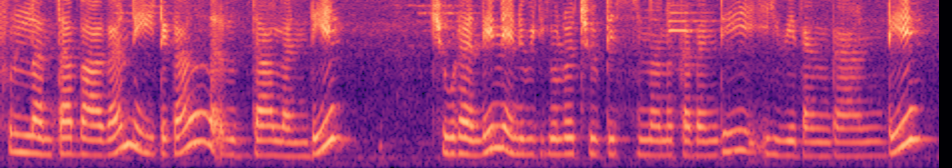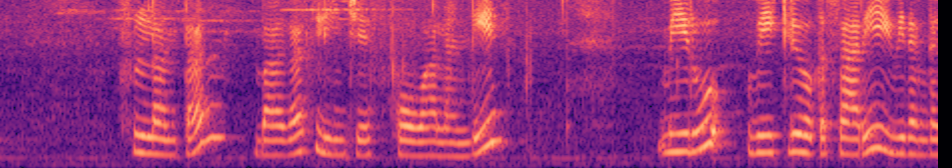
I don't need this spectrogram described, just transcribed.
ఫుల్ అంతా బాగా నీట్గా రుద్దాలండి. చూడండి నేను వీడియోలో చూపిస్తున్నాను కదండి ఈ విధంగా అండి. ఫుల్ అంతా బాగా క్లీన్ చేసుకోవాలండి. మీరు వీక్లీ ఒకసారి ఈ విధంగా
